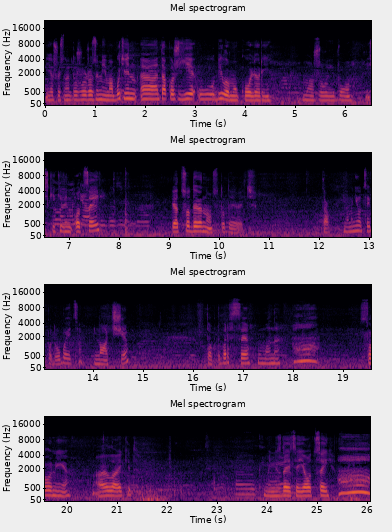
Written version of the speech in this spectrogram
Я щось не дуже розумію. Мабуть, він е, також є у білому кольорі. Можливо. І скільки він оцей? He doesn't know. 599. Так, ну мені оцей подобається. Наче. Так, тепер все у мене. А, Соломія. I like it. Мені здається, я оцей. А,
